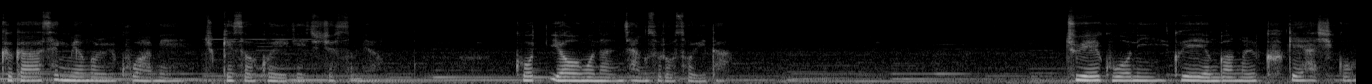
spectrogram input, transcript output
그가 생명을 구함에 주께서 그에게 주셨으며 곧 영원한 장수로소이다. 주의 구원이 그의 영광을 크게 하시고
